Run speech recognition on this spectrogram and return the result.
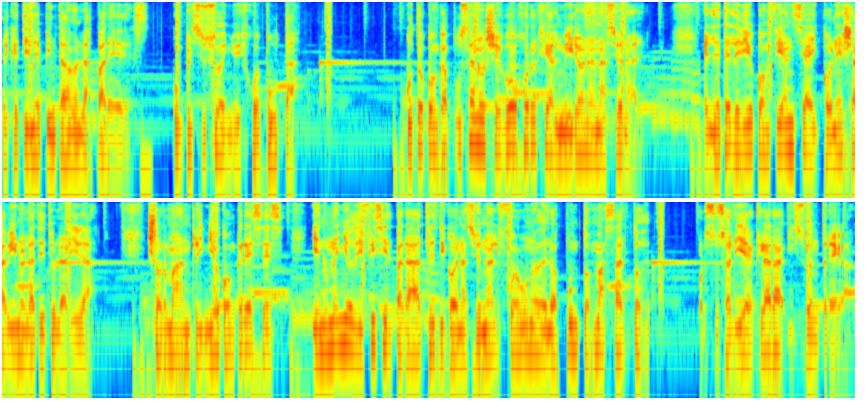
el que tiene pintado en las paredes. Cumplí su sueño, hijo de puta. Junto con Capuzano llegó Jorge Almirón a Nacional. El DT le dio confianza y con ella vino la titularidad. Shorman rindió con creces y en un año difícil para Atlético Nacional fue uno de los puntos más altos por su salida clara y su entrega.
